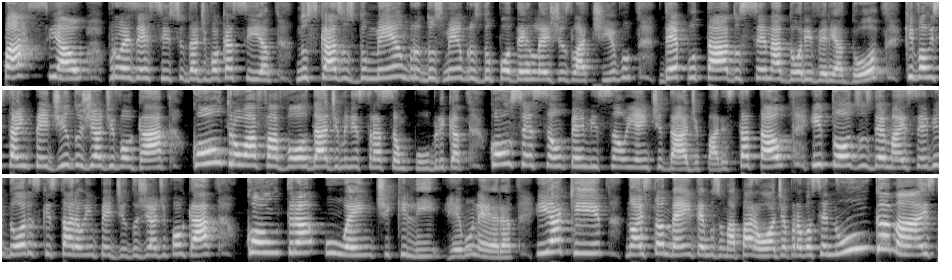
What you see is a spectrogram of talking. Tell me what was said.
parcial para o exercício da advocacia. Nos casos do membro, dos membros do Poder Legislativo, deputado, senador e vereador, que vão estar impedidos de advogar contra ou a favor da administração pública, concessão, permissão e entidade para estatal e todos os demais servidores que estarão impedidos de advogar contra o ente que lhe remunera. E aqui nós também temos uma paródia para você nunca mais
